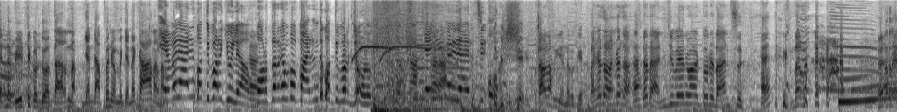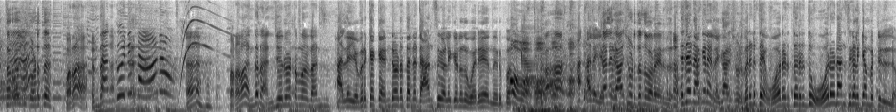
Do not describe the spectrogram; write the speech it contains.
എന്നെ വീട്ടിൽ കൊണ്ടുപോകാൻ തരണം. എന്റെ അപ്പനും അമ്മയ്ക്ക് എന്നെ കാണണം. എവരാരും കൊത്തിപ്പറിക്കൂല പുറത്തിറങ്ങുമ്പോ പരുന്ത് കൊത്തിപ്പറിച്ചോളും എന്ന് വിചാരിച്ച്? ഇവക്ക്. തങ്കച്ച തങ്കച്ച. ഇതാ അഞ്ചു പേരുമായിട്ട് ഒരു ഡാൻസ് എന്താണ്? എത്ര രൂപ കൊടുത്ത്? പറ എന്താ? തങ്കുവിന് നാണോ? പറടാ എന്താ അഞ്ചു രൂപ ഡാൻസ് അല്ല ഇവർക്കൊക്കെ എന്റെ കൂടെ തന്നെ ഡാൻസ് കളിക്കണമെന്ന് ഒരേ നിർബന്ധം. അല്ല കാശ് കൊടുത്തെന്ന് പറയരുത്. ഞാൻ കാശ് ഇവരുടെ ഓരോരുത്തരടുത്ത് ഓരോ ഡാൻസ് കളിക്കാൻ പറ്റില്ലല്ലോ.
